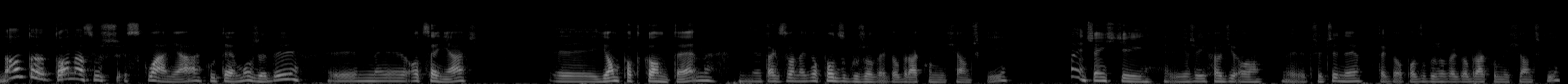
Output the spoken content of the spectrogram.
No to, to nas już skłania ku temu, żeby oceniać y, ją pod kątem tak zwanego podzgórzowego braku miesiączki. Najczęściej, jeżeli chodzi o y, przyczyny tego podzgórzowego braku miesiączki,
